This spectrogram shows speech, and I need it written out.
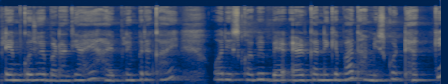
फ्लेम को जो है बढ़ा दिया है, हाई फ्लेम पे रखा है और इसको अभी ऐड करने के बाद हम इसको ढक के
